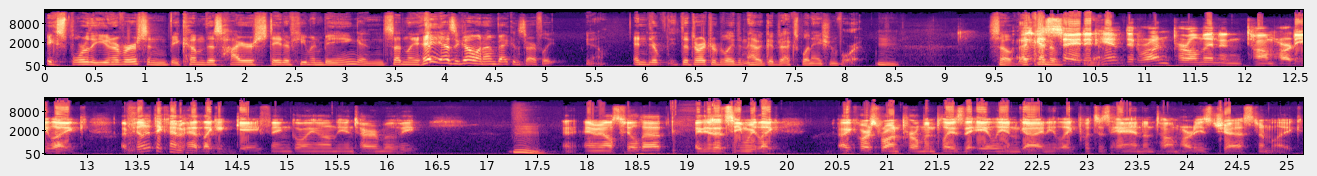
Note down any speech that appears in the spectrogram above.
explore the universe and become this higher state of human being. And suddenly, hey, how's it going? I'm back in Starfleet. You know, and the, the director really didn't have a good explanation for it. Hmm. So I was that gonna of say, did yeah. him, did Ron Perlman and Tom Hardy like? I feel like they kind of had like a gay thing going on the entire movie. Hmm. Anyone else feel that? Like, there's that scene where like, of course, Ron Perlman plays the alien guy, and he like puts his hand on Tom Hardy's chest. I'm like,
